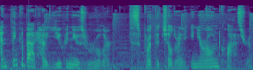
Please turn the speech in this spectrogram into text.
And think about how you can use Ruler to support the children in your own classroom.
